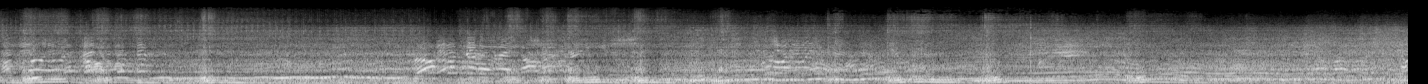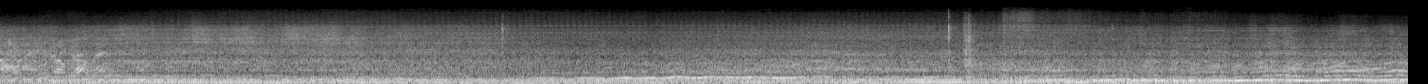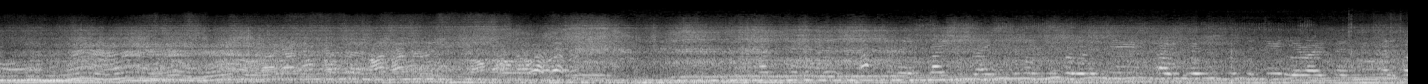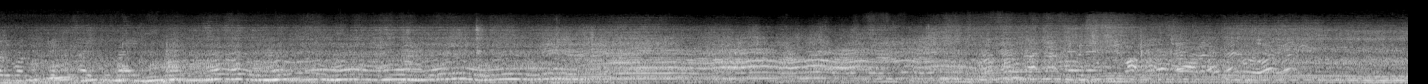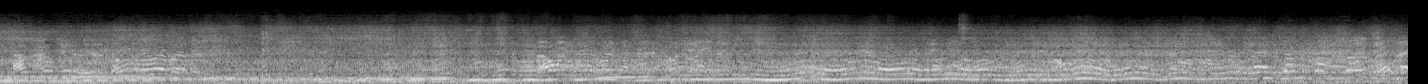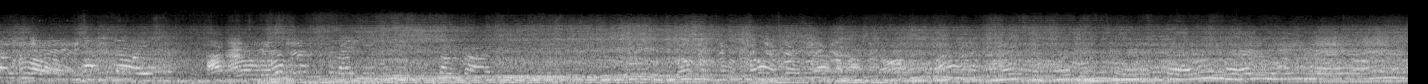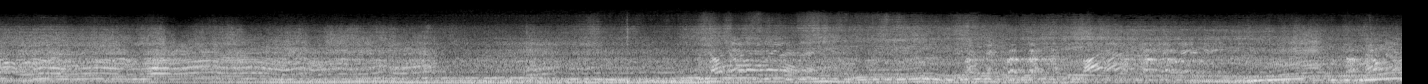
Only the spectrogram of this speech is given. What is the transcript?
Welcome to the latest race, people were the two open, the junior open, everybody wanted to get open race. I'm not going to All right.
